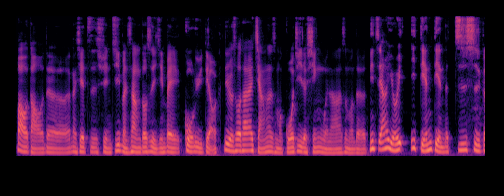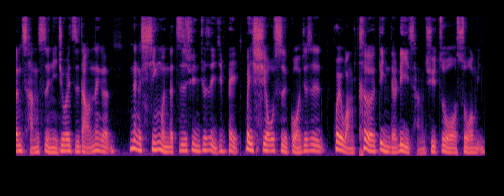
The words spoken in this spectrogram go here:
报道的那些资讯，基本上都是已经被过滤掉了。例如说他在讲那什么国际的新闻啊什么的，你只要有一点点的知识跟常识，你就会知道那个那个新闻的资讯就是已经被被修饰过，就是会往特定的立场去做说明。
